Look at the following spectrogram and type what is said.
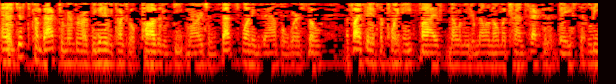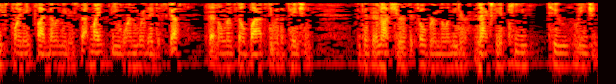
And just to come back to remember our beginning, we talked about positive deep margins. That's one example where so if I say it's a 0.85 millimeter melanoma transected at base, at least 0.85 millimeters, that might be one where they discuss sentinel lymph node biopsy with a patient because they're not sure if it's over a millimeter and actually a T2 lesion.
